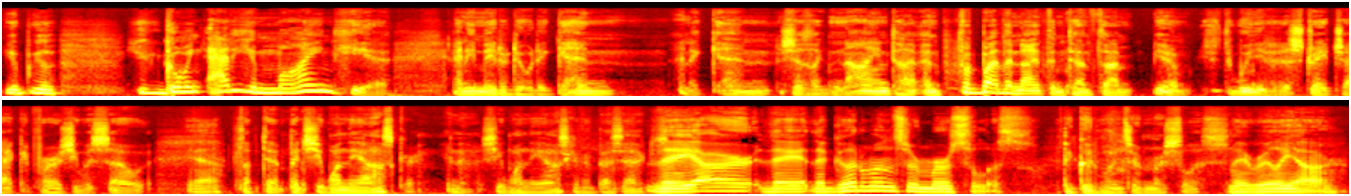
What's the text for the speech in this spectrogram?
you're, you're, going out of your mind here. And he made her do it again and again. She was like nine times. And for, by the ninth and tenth time, you know, we needed a straight jacket for her. She was so Yeah. flipped up. But she won the Oscar. You know, she won the Oscar for Best Actress. They are. They the good ones are merciless. the good ones are merciless. They really are.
